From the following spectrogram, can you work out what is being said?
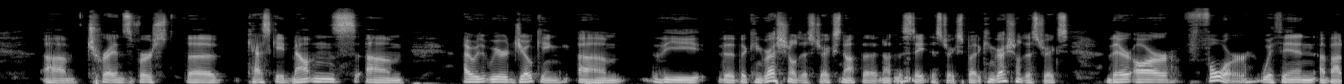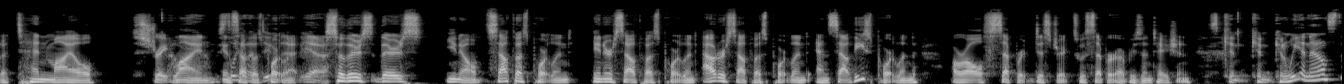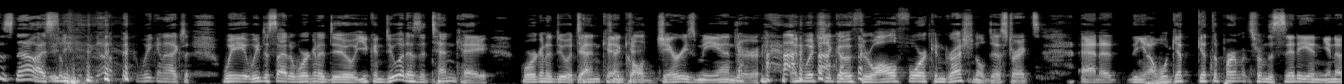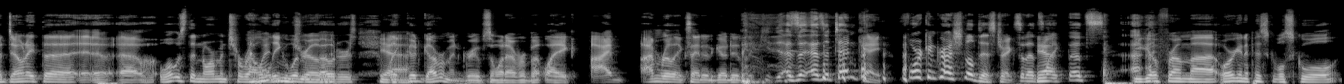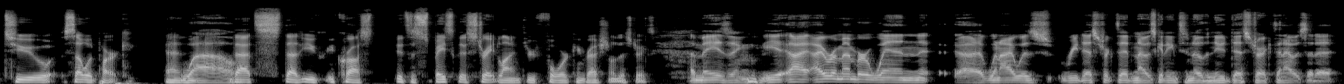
um, transversed the Cascade Mountains. Um, I was we were joking. Um, the, the the congressional districts, not the not the state districts, but congressional districts. There are four within about a ten mile straight line in Southwest Portland. that, yeah. So there's there's you know Southwest Portland, inner Southwest Portland, outer Southwest Portland, and Southeast Portland are all separate districts with separate representation. Can can can we announce this now? I still we gotta pick. We can actually we we decided we're gonna do. You can do it as a 10k. We're gonna do a Yeah, 10k, 10K. called Jerry's Meander, in which you go through all four congressional districts, and it, you know we'll get get the permits from the city, and you know donate the uh, uh, what was the Norman Terrell League of Women. Voters, Yeah. like good government groups and whatever. But like I I'm really excited to go do like, as a, as a 10k four congressional districts, and it's Yeah. like that's You go from uh, Oregon Episcopal School to Sellwood Park, and Wow. that's that you, you cross. It's a, basically a straight line through four congressional districts. Amazing. Yeah, I, I remember when uh, when I was redistricted and I was getting to know the new district, and I was at a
